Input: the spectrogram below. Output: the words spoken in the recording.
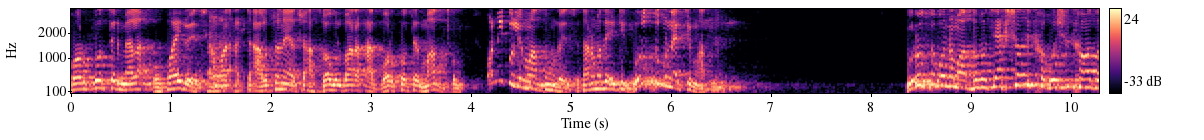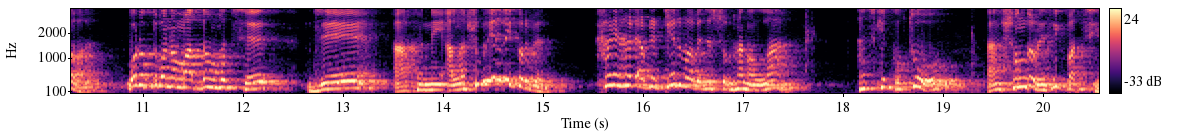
বরকতের মেলা উপায় রয়েছে। আমার একটা আলোচনায় আছে আসবাবুল বারাকাত, বরকতের মাধ্যম। অনেকগুলি মাধ্যম রয়েছে। তার মধ্যে এটি গুরুত্বপূর্ণ একটি মাধ্যম। গুরুত্বপূর্ণ মাধ্যম হচ্ছে একসাথে বসে খাওয়া দাওয়া। গুরুত্বপূর্ণ মাধ্যম হচ্ছে যে আপনি আল্লাহ শুক্রিয়া আদায় করবেন। হাড়ে হাড়ে আপনি টের পাবেন যে সুহান আল্লাহ আজকে কত সুন্দর রিজিক পাচ্ছি।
